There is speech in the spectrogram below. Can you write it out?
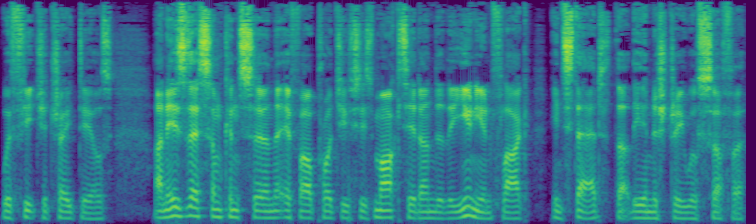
with future trade deals? And is there some concern that if our produce is marketed under the Union flag instead, that the industry will suffer?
